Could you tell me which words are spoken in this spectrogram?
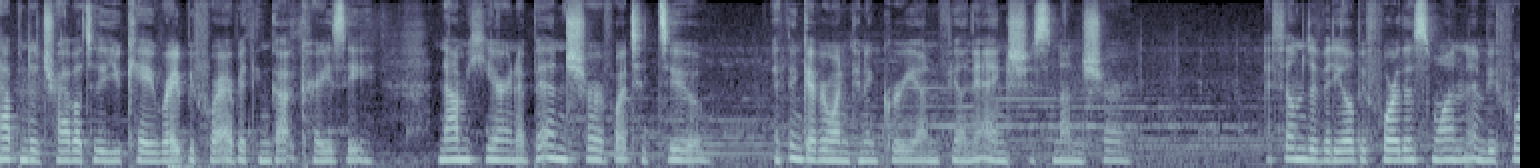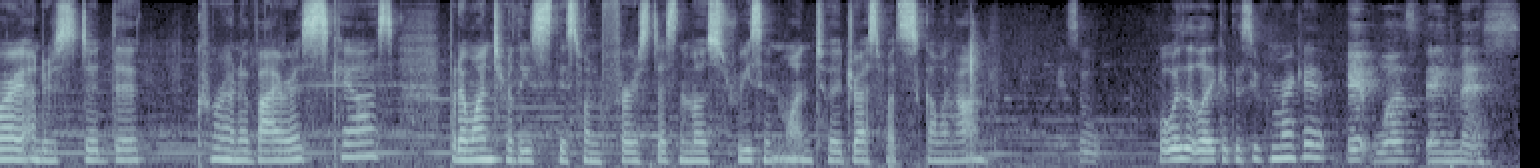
Happened to travel to the UK right before everything got crazy. Now I'm here and a bit unsure of what to do. I think everyone can agree on feeling anxious and unsure. I filmed a video before this one and before I understood the coronavirus chaos, but I wanted to release this one first as the most recent one to address what's going on. Okay, so what was it like at the supermarket? It was a mess.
